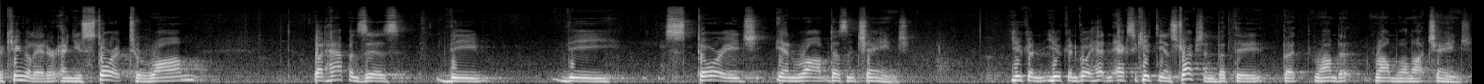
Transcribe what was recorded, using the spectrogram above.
accumulator and you store it to ROM what happens is the the storage in ROM doesn't change. You can you can go ahead and execute the instruction but the but ROM do- ROM will not change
